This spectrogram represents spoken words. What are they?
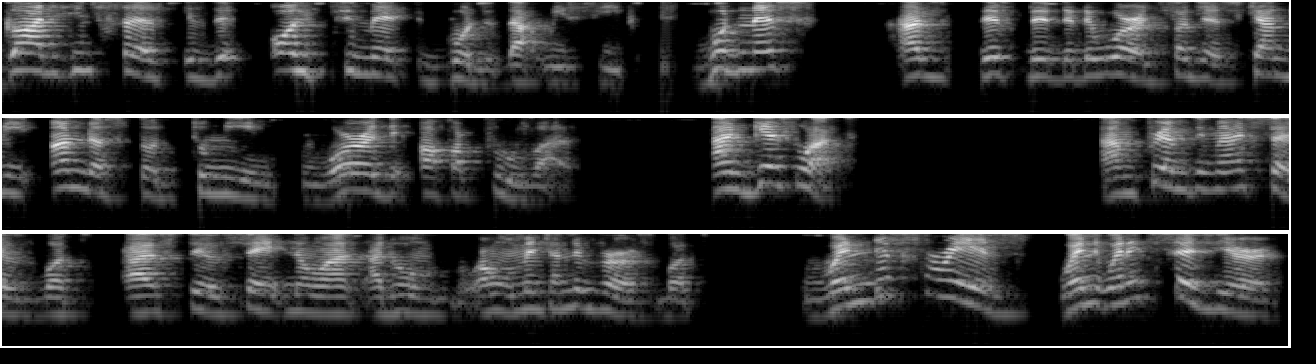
God Himself is the ultimate good that we seek. Goodness, as the, the, the word suggests, can be understood to mean worthy of approval. And guess what? I'm preempting myself, but I'll still say no. I, I don't. I won't mention the verse, but when the phrase, when when it says here,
